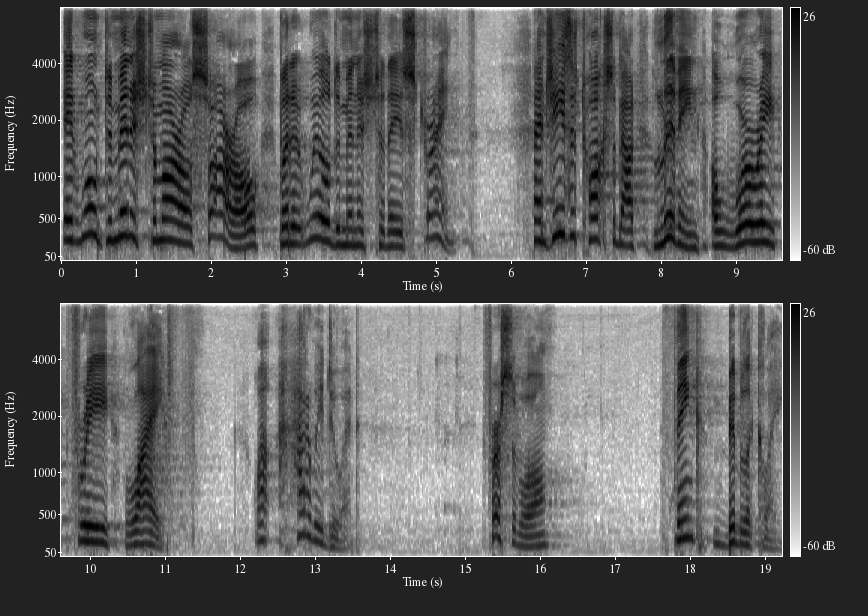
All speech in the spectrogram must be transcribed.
It won't diminish tomorrow's sorrow, but it will diminish today's strength. And Jesus talks about living a worry free life. Well, how do we do it? First of all, think biblically.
